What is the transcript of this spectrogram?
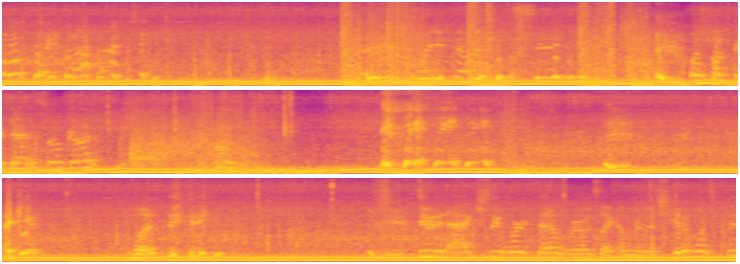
oh my god! Wait, that was insane! Oh fuck the gas, oh god! I can't. What? Dude, it actually worked out where I was like, I'm gonna hit him once with the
